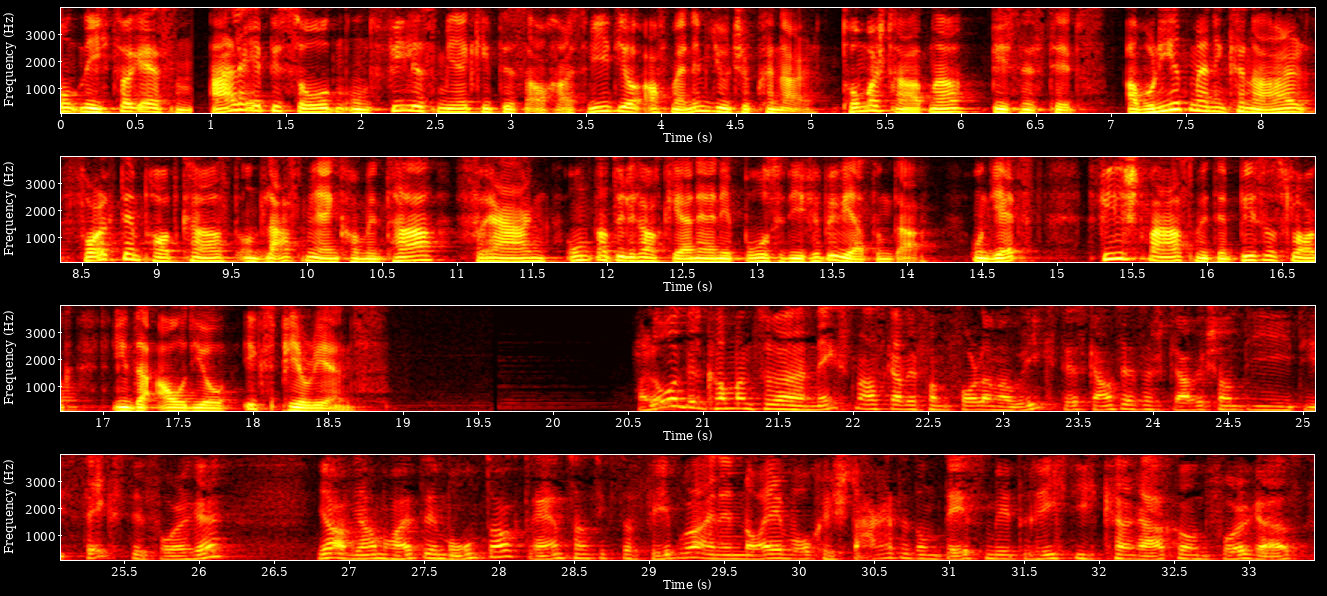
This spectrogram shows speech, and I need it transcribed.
Und nicht vergessen, alle Episoden und vieles mehr gibt es auch als Video auf meinem YouTube-Kanal. Thomas Stratner Business Tipps. Abonniert meinen Kanal, folgt dem Podcast und lasst mir einen Kommentar, Fragen und natürlich auch gerne eine positive Bewertung da. Und jetzt viel Spaß mit dem Business Vlog in der Audio Experience. Hallo und willkommen zur nächsten Ausgabe von Follow My Week. Das Ganze ist, glaube ich, schon die, die sechste Folge. Ja, wir haben heute Montag, 23. Februar, eine neue Woche startet und das mit richtig Karacha und Vollgas.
